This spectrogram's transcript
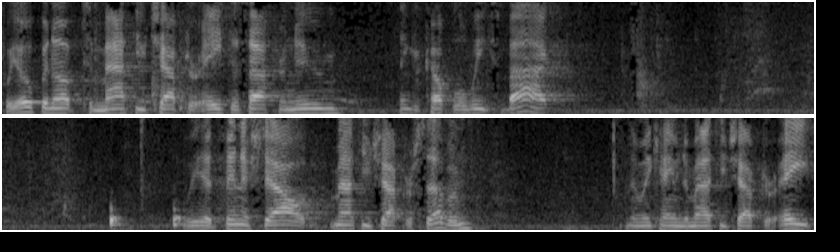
If we open up to Matthew chapter 8 this afternoon, I think a couple of weeks back, we had finished out Matthew chapter 7. Then we came to Matthew chapter 8,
